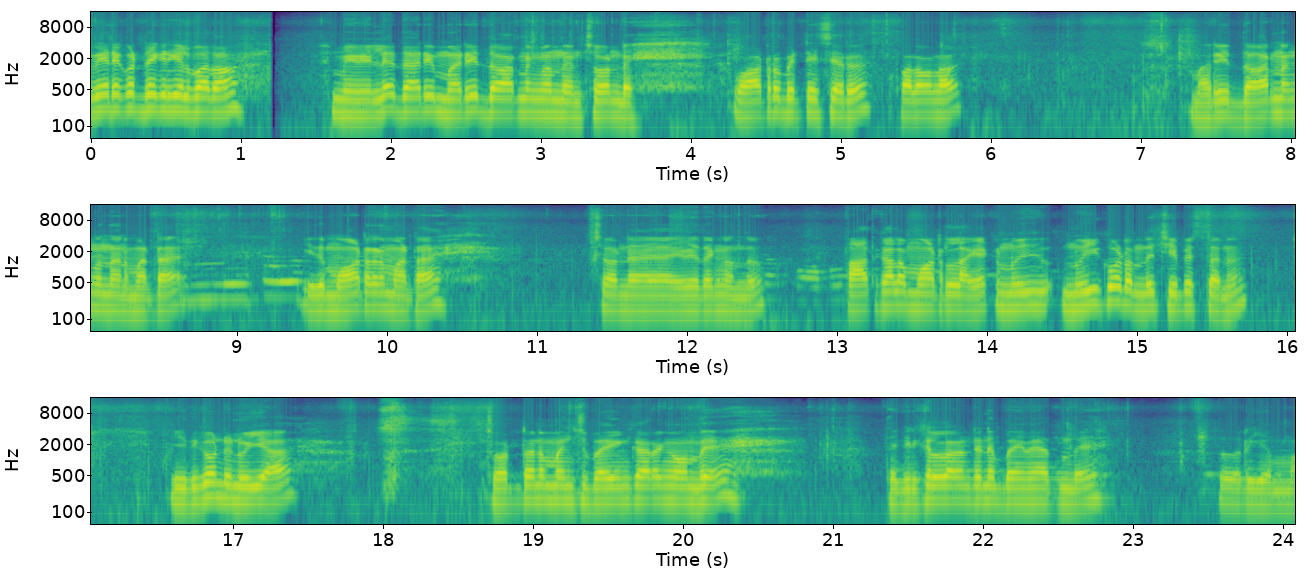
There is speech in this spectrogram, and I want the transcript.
వేరే ఒకటి దగ్గరికి వెళ్ళిపోదాం. మేము వెళ్ళే దారి మరీ దారుణంగా ఉందండి చూడండి. వాటర్ పెట్టేశారు పొలంలో. మరీ దారుణంగా ఉందన్నమాట. ఇది మోటార్ అనమాట చూడండి ఏ విధంగా ఉందో. పాతకాలం మోటార్ లాగా. ఇక్కడ నుయ్యి నుయ్యి కూడా ఉంది చూపిస్తాను. ఇదిగోండి నుయ్య. చూడటానికి మంచి భయంకరంగా ఉంది. దగ్గరికి వెళ్ళాలంటేనే భయం అవుతుంది ఓరి అమ్మ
